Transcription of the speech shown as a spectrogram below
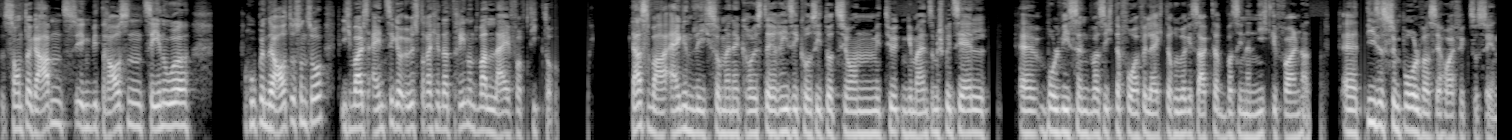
Sonntagabend irgendwie draußen, 10 Uhr, hupende Autos und so. Ich war als einziger Österreicher da drin und war live auf TikTok das war eigentlich so meine größte Risikosituation mit Türken gemeinsam, speziell äh, wohlwissend, was ich davor vielleicht darüber gesagt habe, was ihnen nicht gefallen hat. Äh, dieses Symbol war sehr häufig zu sehen.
